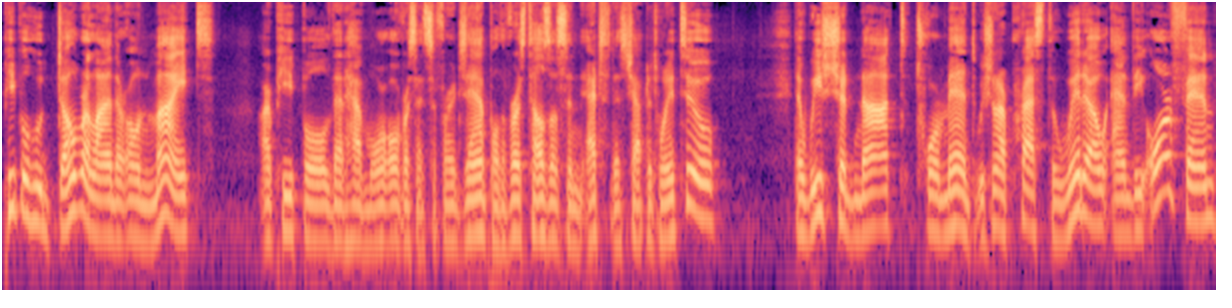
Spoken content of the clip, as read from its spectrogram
people who don't rely on their own might are people that have more oversight. So for example, the verse tells us in Exodus chapter 22 that we should not torment, we should not oppress the widow and the orphan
